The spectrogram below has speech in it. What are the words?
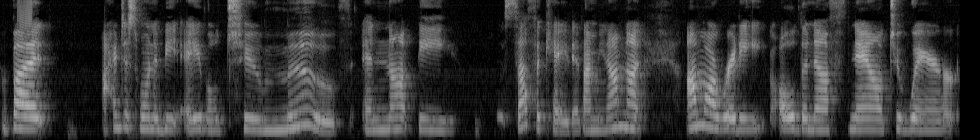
but I just want to be able to move and not be suffocated. I mean, I'm not, I'm already old enough now to where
